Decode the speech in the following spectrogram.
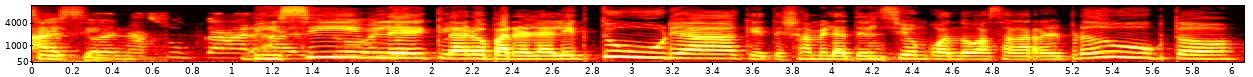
alto en azúcar. Visible, claro, para la lectura, que te llame la atención cuando vas a agarrar el producto.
